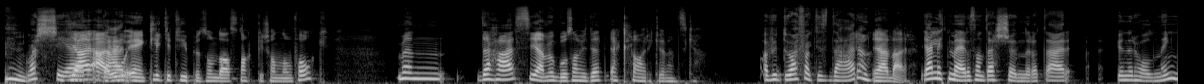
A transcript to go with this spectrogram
Hva skjer Jeg er jo der? egentlig ikke typen som da snakker sånn om folk. Men det her sier jeg med god samvittighet. Jeg klarer ikke det mennesket. Du er faktisk der, ja. Jeg er der. Jeg er litt mer sånn at jeg skjønner at det er underholdning.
